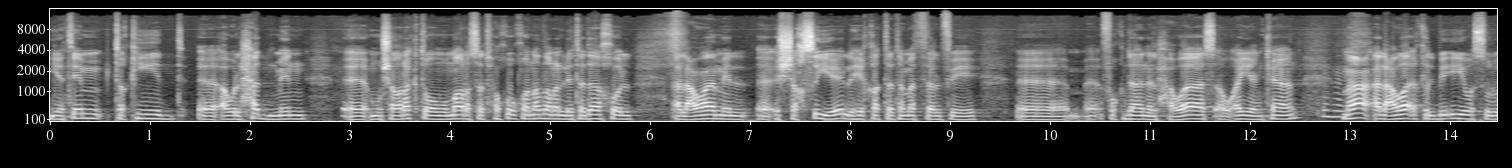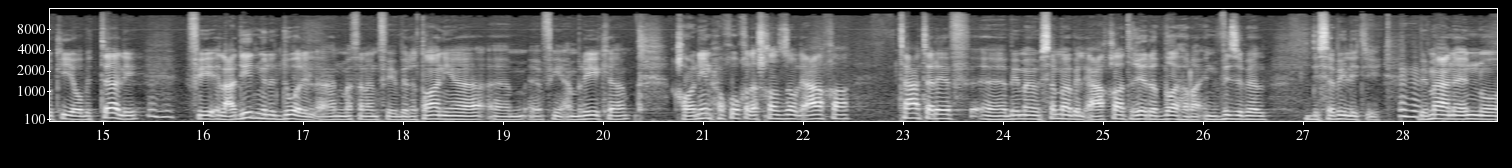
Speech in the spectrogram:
يتم تقييد آه، أو الحد من مشاركته وممارسة حقوقه نظرا لتداخل العوامل الشخصية اللي هي قد تتمثل في فقدان الحواس أو ايا كان مع العوائق البيئية والسلوكية. وبالتالي في العديد من الدول الآن مثلا في بريطانيا في أمريكا قوانين حقوق الأشخاص ذوي الإعاقة تعترف آه، بما يسمى بالإعاقات غير الظاهرة invisible disability. بمعنى إنه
